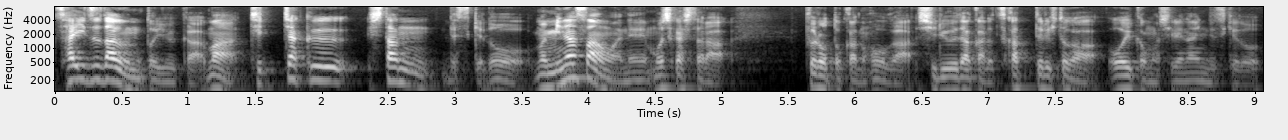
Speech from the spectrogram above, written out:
サイズダウンというかまあちっちゃくしたんですけど、まあ、皆さんはねもしかしたらプロとかの方が主流だから使ってる人が多いかもしれないんですけど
